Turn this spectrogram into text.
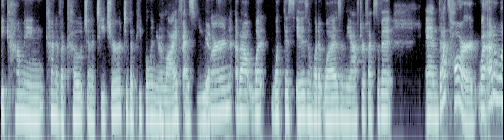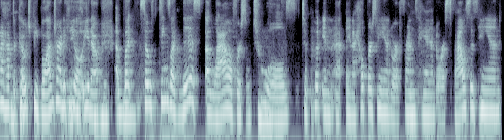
becoming kind of a coach and a teacher to the people in your mm-hmm. life as you yep. learn about what what this is and what it was and the after effects of it and that's hard well i don't want to have to mm-hmm. coach people i'm trying to heal you know mm-hmm. uh, but mm-hmm. so things like this allow for some tools to put in a, in a helper's hand or a friend's hand or a spouse's hand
